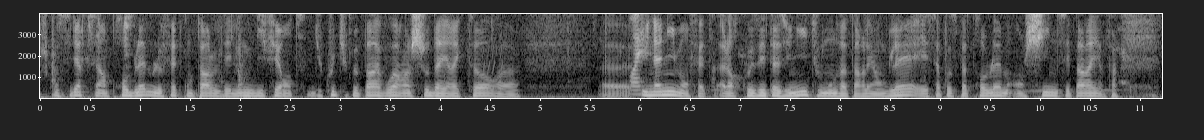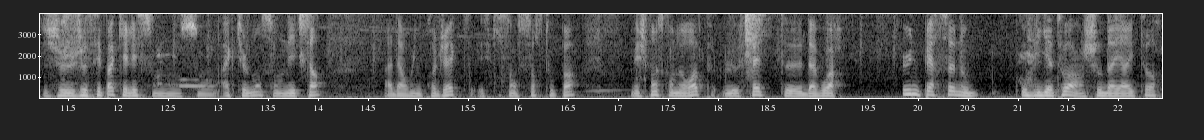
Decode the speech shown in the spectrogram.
je considère que c'est un problème le fait qu'on parle des langues différentes. Du coup, tu peux pas avoir un show director euh, euh, Ouais. unanime en fait. Alors qu'aux États-Unis, tout le monde va parler anglais et ça pose pas de problème. En Chine, c'est pareil. Enfin, je, je sais pas quel est son, son- actuellement son état à Darwin Project. Est-ce qu'ils s'en sortent ou pas Mais je pense qu'en Europe, le fait euh, d'avoir une personne ob- obligatoire, un show director,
